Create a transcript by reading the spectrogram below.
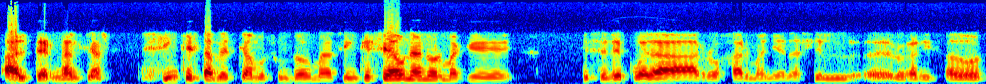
alternancias sin que establezcamos un dogma, sin que sea una norma que se le pueda arrojar mañana si el, organizador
